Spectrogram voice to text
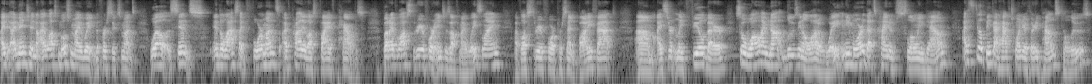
I, I mentioned I lost most of my weight in the first six months. Well, since in the last like four months, I've probably lost five pounds. but I've lost three or four inches off my waistline. I've lost three or four percent body fat. Um, I certainly feel better. So while I'm not losing a lot of weight anymore, that's kind of slowing down. I still think I have 20 or 30 pounds to lose,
